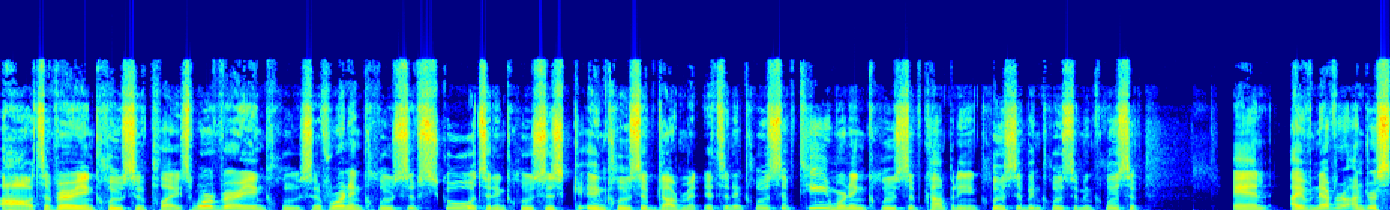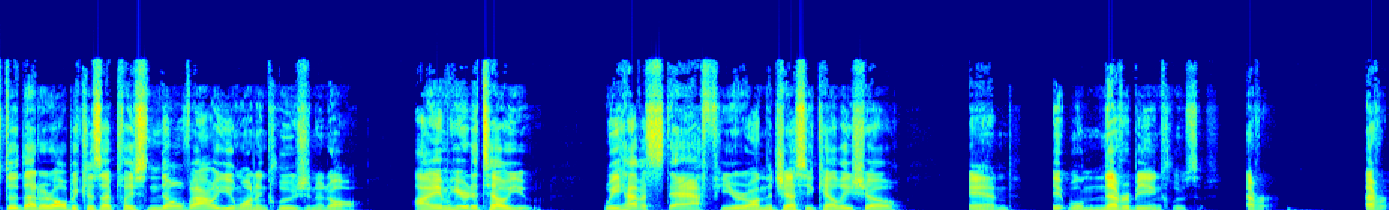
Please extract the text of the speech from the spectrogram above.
Oh, it's a very inclusive place. We're very inclusive. We're an inclusive school. It's an inclusive inclusive government. It's an inclusive team. We're an inclusive company. Inclusive, inclusive, inclusive. And I've never understood that at all because I place no value on inclusion at all. I am here to tell you we have a staff here on the Jesse Kelly show, and it will never be inclusive. Ever. Ever.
